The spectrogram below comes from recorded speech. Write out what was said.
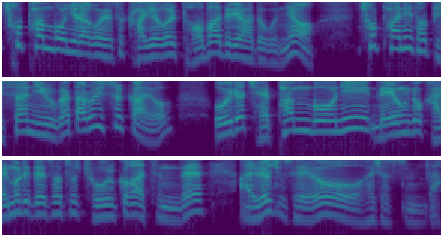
초판본이라고 해서 가격을 더 받으려 하더군요. 초판이 더 비싼 이유가 따로 있을까요? 오히려 재판본이 내용도 갈무리 돼서 더 좋을 것 같은데 알려주세요 하셨습니다.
